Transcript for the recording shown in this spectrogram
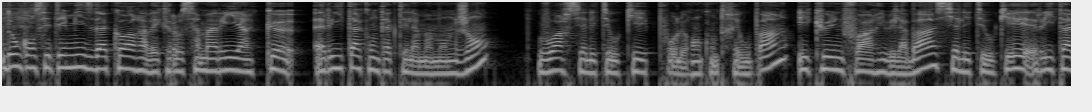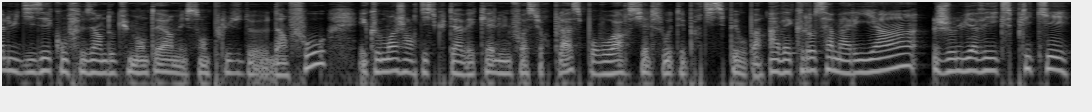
Donc on s'était mise d'accord avec Rosa Maria que Rita contactait la maman de Jean, voir si elle était ok pour le rencontrer ou pas, et qu'une fois arrivée là-bas, si elle était ok, Rita lui disait qu'on faisait un documentaire mais sans plus d'infos, et que moi j'en rediscutais avec elle une fois sur place pour voir si elle souhaitait participer ou pas. Avec Rosa Maria, je lui avais expliqué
